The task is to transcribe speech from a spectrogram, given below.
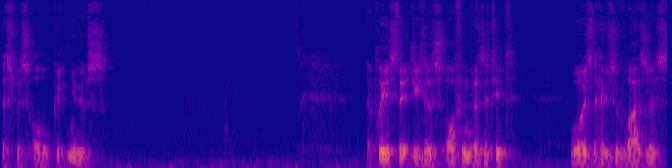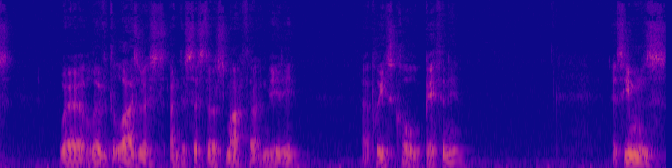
this was all good news. A place that Jesus often visited was the house of Lazarus, where lived Lazarus and his sisters Martha and Mary, at a place called Bethany. It seems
